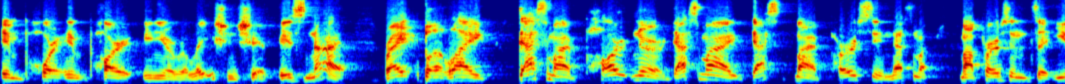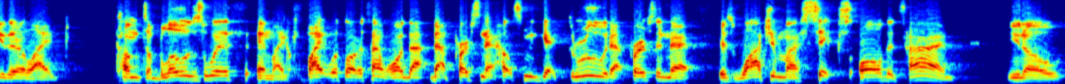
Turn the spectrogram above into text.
important part in your relationship. It's not, right? But like, that's my partner. That's my that's my person. That's my my person to either like come to blows with and like fight with all the time, or that that person that helps me get through, that person that is watching my six all the time. You know,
